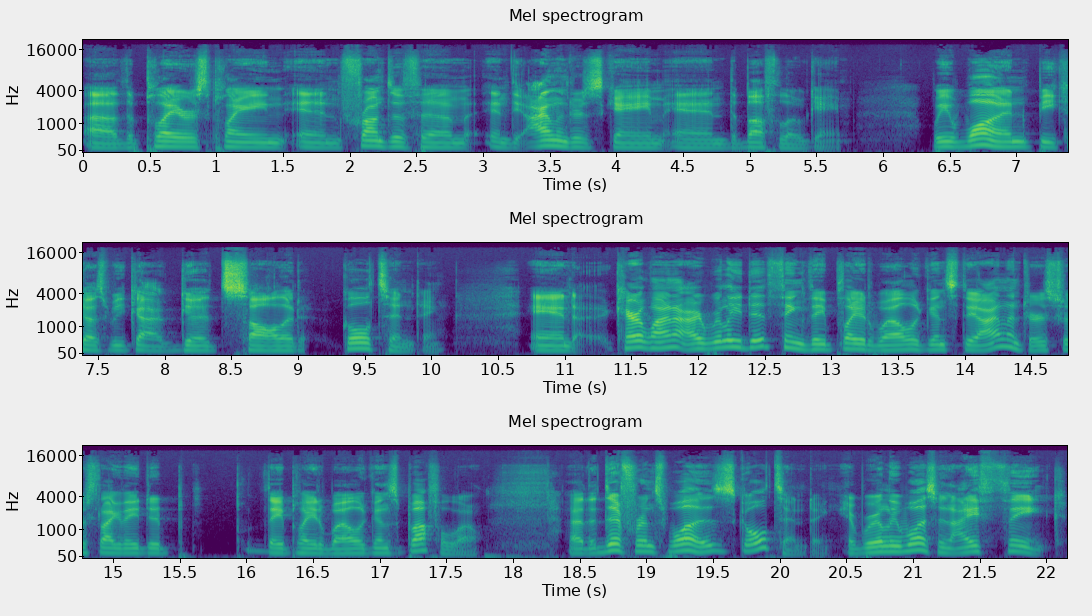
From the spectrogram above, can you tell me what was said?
uh, the players playing in front of him in the Islanders game and the Buffalo game. We won because we got good, solid goaltending. And Carolina, I really did think they played well against the Islanders, just like they did. They played well against Buffalo. Uh, the difference was goaltending. It really was, and I think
